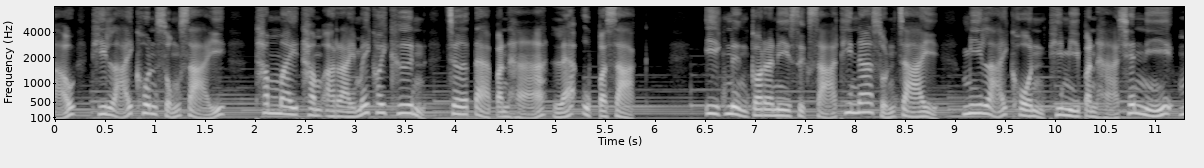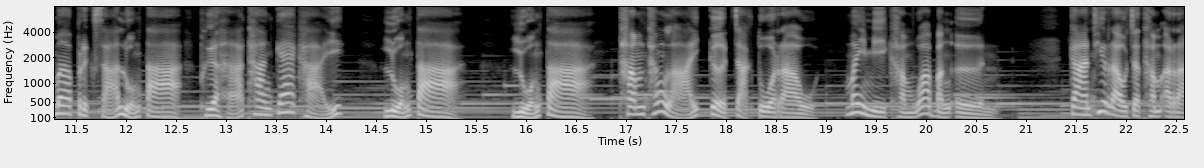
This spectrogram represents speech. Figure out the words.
ามที่หลายคนสงสัยทำไมทำอะไรไม่ค่อยขึ้น เจอแต่ปัญหาและอุปสรรค อีกหนึ่งกรณีศึกษาที่น่าสนใจ มีหลายคนที่มีปัญหาเช่นนี้มาปรึกษาหลวงตาเพื่อหาทางแก้ไข หลวงตา หลวงตาทำทั้งหลายเกิดจากตัวเรา ไม่มีคำว่าบังเอิญ การที่เราจะทำอะไร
